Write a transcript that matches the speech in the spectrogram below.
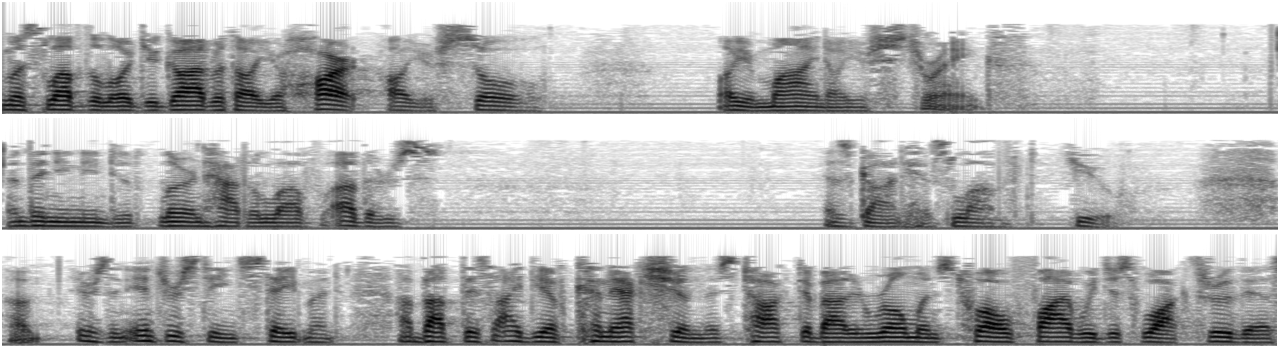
You must love the Lord your God with all your heart, all your soul, all your mind, all your strength. And then you need to learn how to love others as God has loved you. Uh, there's an interesting statement about this idea of connection that's talked about in Romans 12:5. We just walked through this,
